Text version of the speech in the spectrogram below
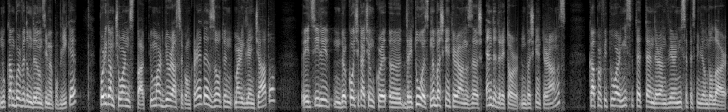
nuk kam bërë vetëm denoncime publike, por i kam çuar në spak. Ju marr dy raste konkrete, zotin Mariglen Qato, i cili ndërkohë që ka qenë drejtues në Bashkinë e Tiranës dhe është ende drejtor në Bashkinë e Tiranës, ka përfituar 28 tendera në vlerën 25 milionë dollarë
